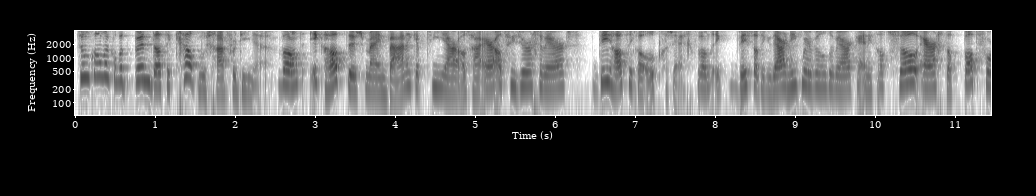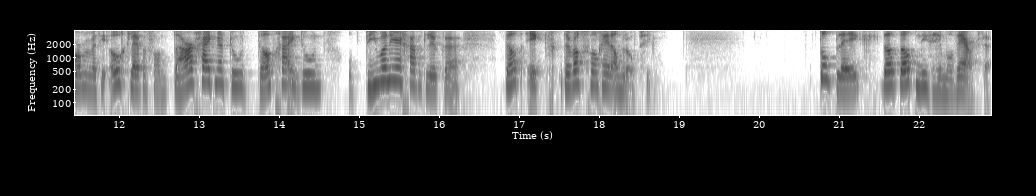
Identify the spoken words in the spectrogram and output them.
toen kwam ik op het punt dat ik geld moest gaan verdienen. Want ik had dus mijn baan, ik heb tien jaar als HR-adviseur gewerkt, die had ik al opgezegd. Want ik wist dat ik daar niet meer wilde werken en ik had zo erg dat pad voor me met die oogkleppen van daar ga ik naartoe, dat ga ik doen, op die manier gaat het lukken, dat ik, er was gewoon geen andere optie. Tot bleek dat dat niet helemaal werkte.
